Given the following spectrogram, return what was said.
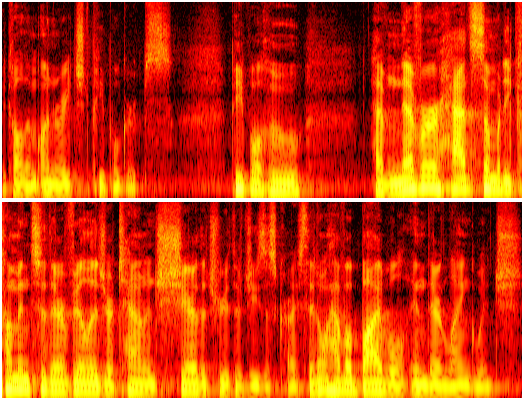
We call them unreached people groups. People who have never had somebody come into their village or town and share the truth of Jesus Christ. They don't have a Bible in their language.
